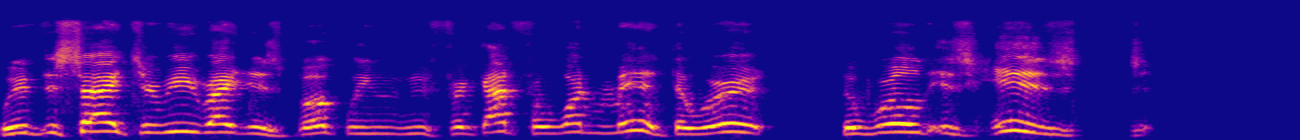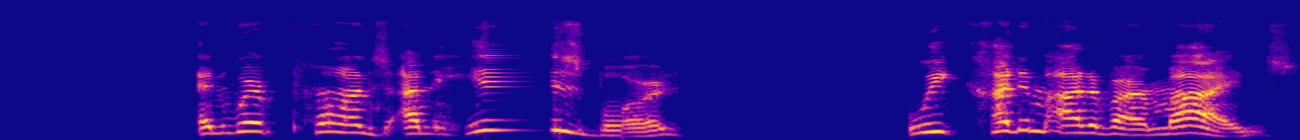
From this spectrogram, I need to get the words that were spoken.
We've decided to rewrite his book. We, we forgot for one minute that we're, the world is his and we're pawns on his board. We cut him out of our minds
